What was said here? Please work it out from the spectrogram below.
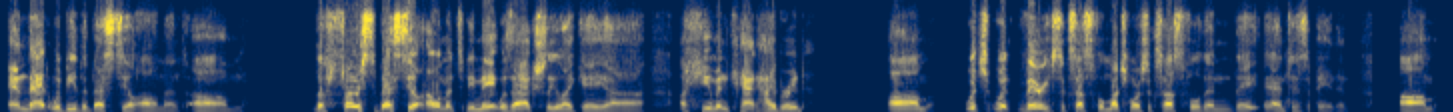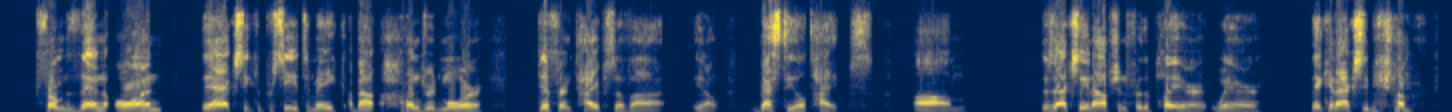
and that would be the best bestial element. Um, the first bestial element to be made was actually like a uh, a human cat hybrid, um, which went very successful, much more successful than they anticipated. Um, from then on, they actually could proceed to make about a hundred more different types of uh, you know bestial types. Um, there's actually an option for the player where they can actually become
